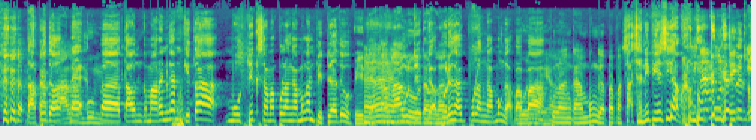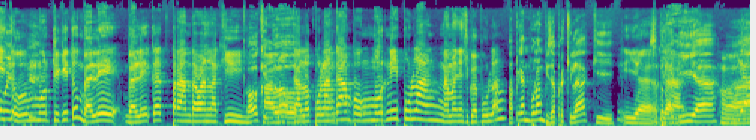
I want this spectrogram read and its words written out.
tapi toh nek, eh, tahun kemarin kan kita mudik sama pulang kampung kan beda tuh. Beda tahun lalu, Mudik tahun nggak lalu. boleh tapi pulang kampung nggak apa-apa. Ya. Pulang kampung nggak apa-apa. Sakjane piye sih aku Nah, mudik itu, mudik itu balik balik ke perantauan lagi. Oh gitu. Kalau- Kalau pulang kampung murni pulang, namanya juga pulang. tapi kan pulang bisa pergi lagi. Iya. Seperti Ya. dia. Ya.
